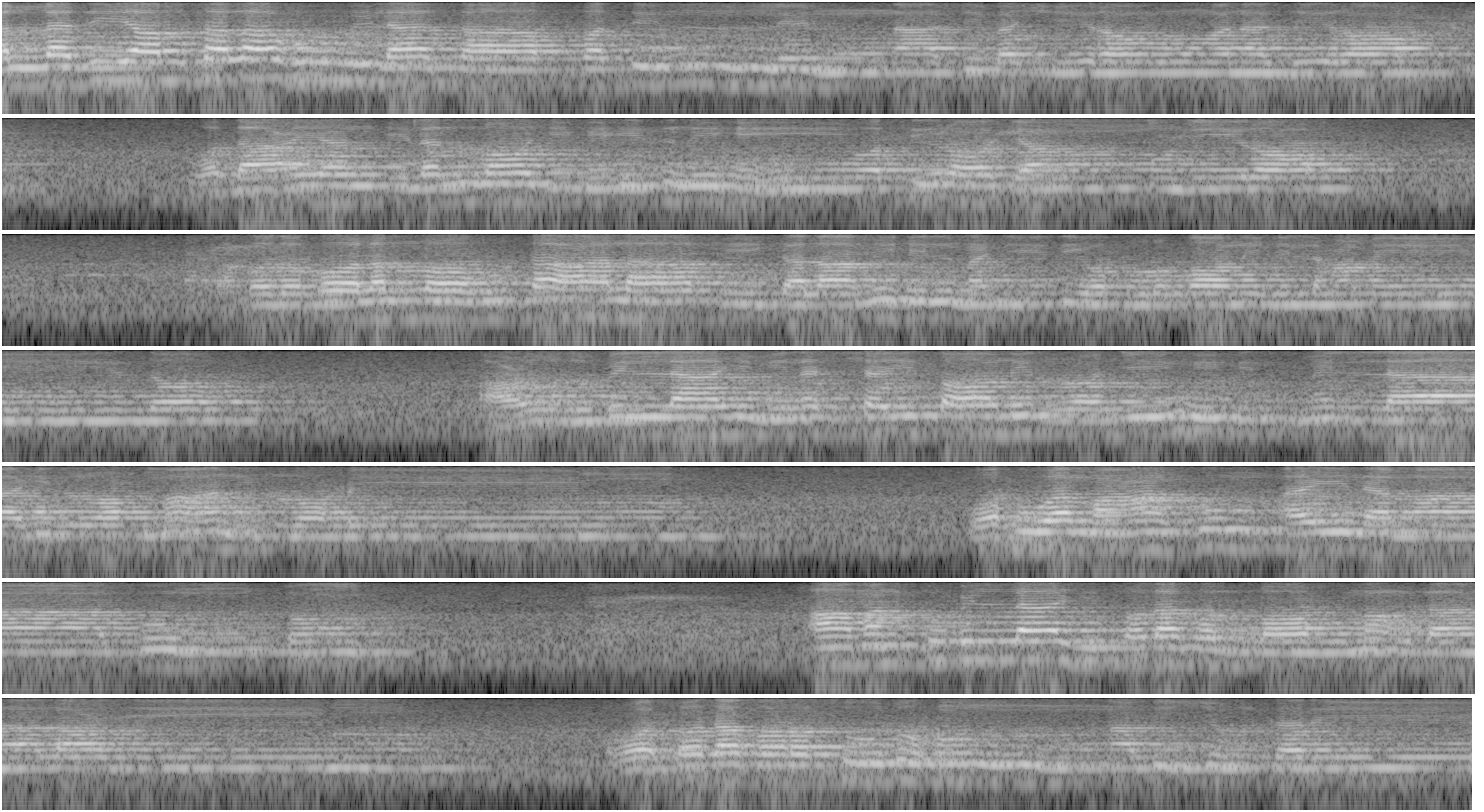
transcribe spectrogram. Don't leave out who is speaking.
Speaker 1: الذي أرسله إلى كافة للناس بشيرا ونذيرا وداعيا إلى الله بإذنه وسراجا منيرا. فقد قال الله تعالى في كلامه المجيد وفرقانه الحميد. أعوذ بالله من الشيطان الرجيم. بسم الله الرحمن الرحيم وهو معكم أينما كنتم آمنت بالله صدق الله مولانا العظيم وصدق رسوله النبي الكريم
